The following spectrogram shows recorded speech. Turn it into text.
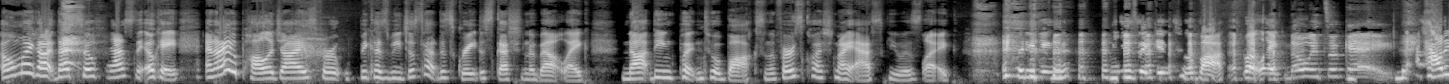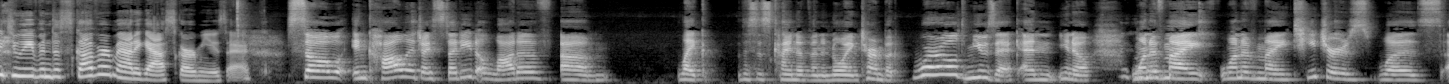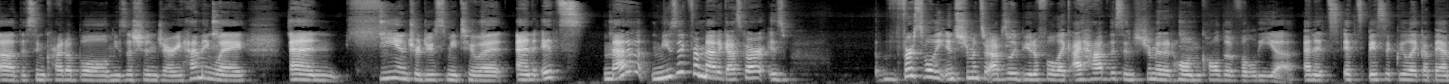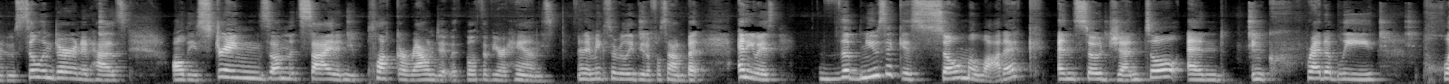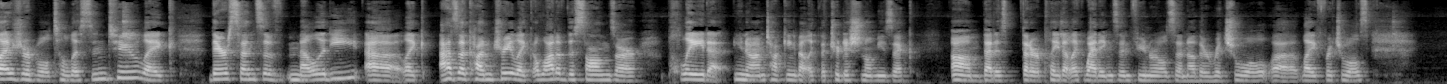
Oh my god, that's so fascinating. Okay, and I apologize for because we just had this great discussion about like not being put into a box. And the first question I ask you is like putting music into a box. But like No, it's okay. How did you even discover Madagascar music? So, in college I studied a lot of um like this is kind of an annoying term but world music. And you know one of my one of my teachers was uh, this incredible musician Gerry Hemingway and he introduced me to it. And it's Mad- music from madagascar is first of all the instruments are absolutely beautiful. Like i have this instrument at home called a valiha and it's it's basically like a bamboo cylinder and it has all these strings on the side and you pluck around it with both of your hands and it makes a really beautiful sound. But anyways the music is so melodic and so gentle and incredibly pleasurable to listen to like their sense of melody uh like as a country like a lot of the songs are played at you know i'm talking about like the traditional music um that is that are played at like weddings and funerals and other ritual uh life rituals.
